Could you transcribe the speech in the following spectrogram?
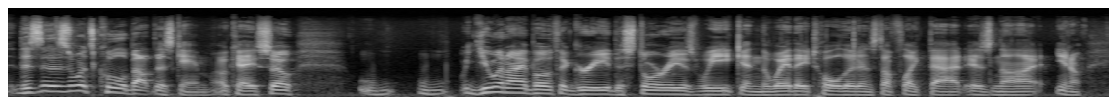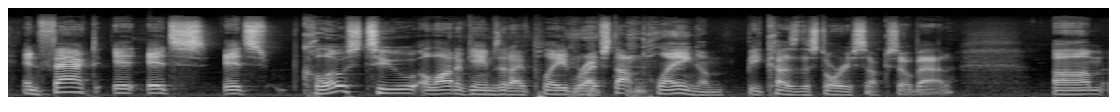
this, this is what's cool about this game. Okay, so w- you and I both agree the story is weak and the way they told it and stuff like that is not. You know, in fact, it, it's it's close to a lot of games that I've played where I've stopped playing them because the story sucks so bad. Um,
